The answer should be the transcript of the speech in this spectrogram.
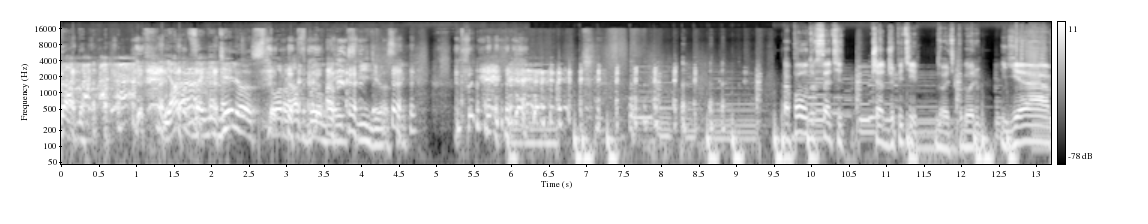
Да, да. Я вот за неделю сто раз был на X-Videos. По поводу, кстати, чат GPT, давайте поговорим. Я,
